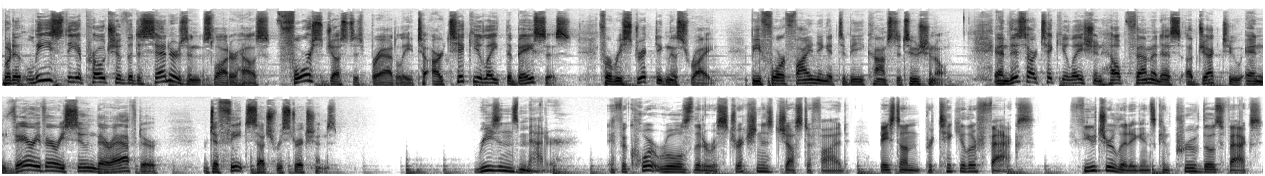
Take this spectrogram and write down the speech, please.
But at least the approach of the dissenters in the slaughterhouse forced Justice Bradley to articulate the basis for restricting this right before finding it to be constitutional. And this articulation helped feminists object to and very, very soon thereafter defeat such restrictions. Reasons matter. If a court rules that a restriction is justified based on particular facts, future litigants can prove those facts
